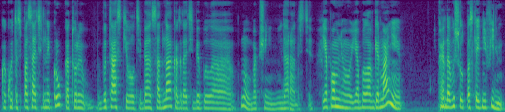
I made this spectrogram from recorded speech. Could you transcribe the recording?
какой-то спасательный круг, который вытаскивал тебя со дна, когда тебе было, ну, вообще не, не до радости. Я помню, я была в Германии, когда вышел последний фильм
